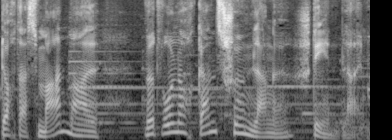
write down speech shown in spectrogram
Doch das Mahnmal wird wohl noch ganz schön lange stehen bleiben.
